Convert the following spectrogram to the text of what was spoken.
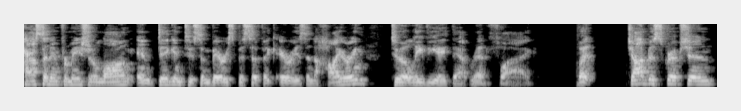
pass that information along and dig into some very specific areas into hiring to alleviate that red flag. But job description,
